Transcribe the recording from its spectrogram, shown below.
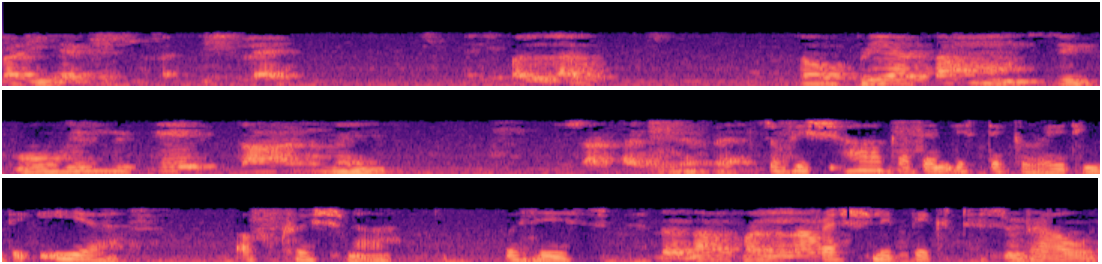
बड़ी है किशलय यानी पल्लव तो प्रियतम श्री गोविंद के कान में So Vishaka then is decorating the ear of Krishna with his freshly picked sprout.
